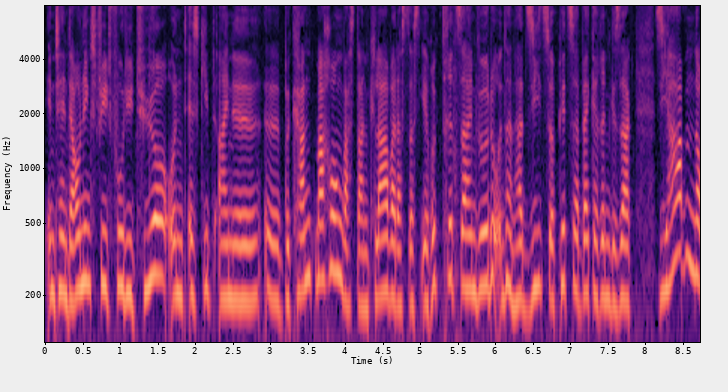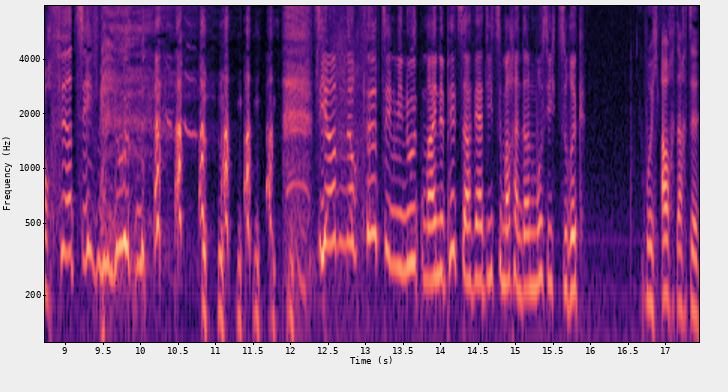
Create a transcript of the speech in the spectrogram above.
in 10 Downing Street vor die Tür und es gibt eine äh, Bekanntmachung, was dann klar war, dass das ihr Rücktritt sein würde. Und dann hat sie zur Pizzabäckerin gesagt, sie haben noch 14 Minuten. sie haben noch 14 Minuten, meine Pizza fertig zu machen, dann muss ich zurück. Wo ich auch dachte,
